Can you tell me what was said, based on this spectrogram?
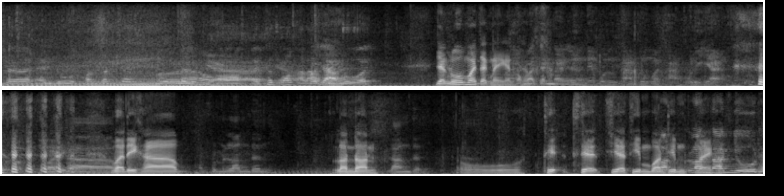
เชิญ and do construction แล้วเออจะบอกอะไรเขาอยากรู้ว่าอยากรู้มาจากไหนกันเขาครับมาจากไหนเนี่ยผมต้องถามลุงว่าถามเขาหรือยังสวัสดีครับ สวัสดีครับ I'm from London ลอนดอน London โอ้เทียเทียเทียร์ทีมบอลทีมลไหนอนคดรัอบ นอยู่แถ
